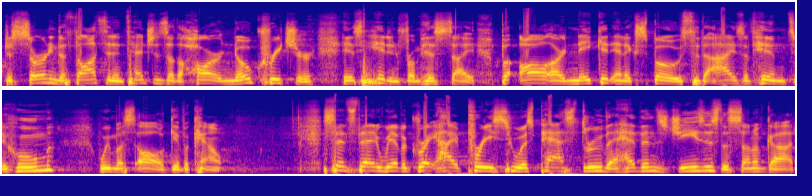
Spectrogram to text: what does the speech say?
discerning the thoughts and intentions of the heart. No creature is hidden from his sight, but all are naked and exposed to the eyes of him to whom we must all give account. Since then, we have a great high priest who has passed through the heavens, Jesus, the Son of God.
